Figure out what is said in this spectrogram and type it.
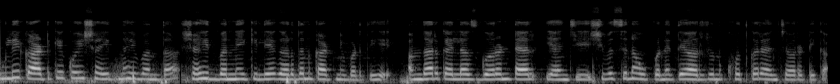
उंगली काट के कोई शहीद नहीं बनता। शहीद बनने के लिए गर्दन काटनी पडती है। आमदार कैलास गोरंट्याल यांची शिवसेना उपनेते अर्जुन खोतकर यांच्यावर टीका।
